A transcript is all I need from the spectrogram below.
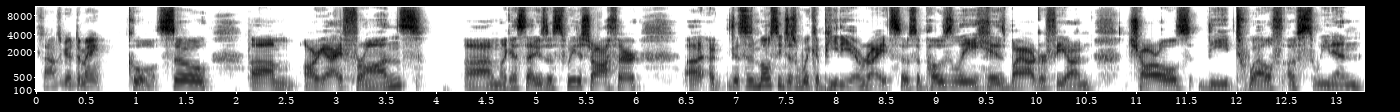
sounds good to me. Cool. So um, our guy Frans um, like I said, he's a Swedish author. Uh, uh, this is mostly just Wikipedia, right? So supposedly his biography on Charles the Twelfth of Sweden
